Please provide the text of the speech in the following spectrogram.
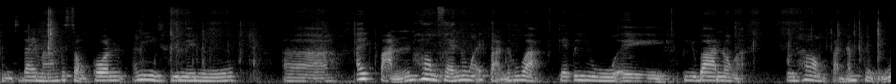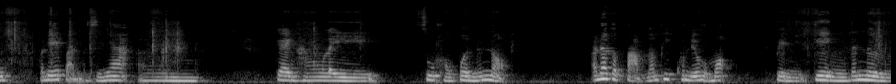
ถึงจะได้มาไปสองก้อน อันนี้คือเมนูอไอ้ปั่นห้องแฟนน้องไอ้ปั่นเพราะว่าแกไปอยู่เอไปอยู่บ้านน้องอะบนห้องปั่นน้ำปูวันนี้ไอ้ปั่นเป็นสิเนี่ยอืมแกงฮังเลสูตรของเปิ้ลนั่นเนาะอันนั้นก็ต่ำน้ำพริกคนเดียวผมเหมาะเป็นเก่งแต่เหนือ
